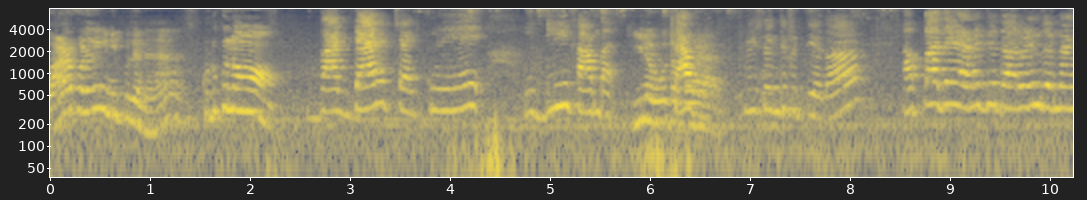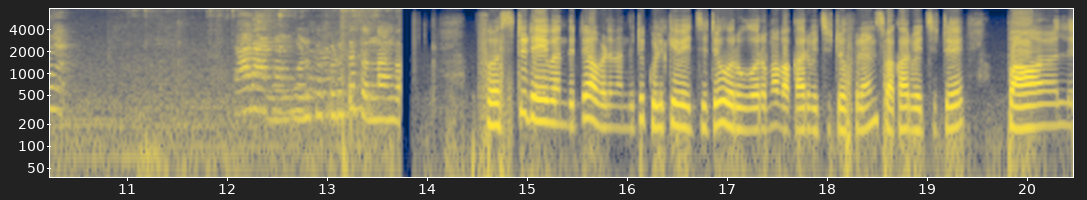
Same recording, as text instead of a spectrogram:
வாழைப்பழமே இனிப்பு தானே? குடுக்கணும். வடை சட்னி. இட்லி சாம்பார். கீழே ஊத்த போற நீ செஞ்சு கொடுத்தியாடா? அப்பா தான் எனக்கு தருவேன்னு சொன்னாங்க. உனக்கு கொடுக்க சொன்னாங்க. ஃபர்ஸ்ட் டே வந்துட்டு அவளை வந்துட்டு குளிக்க வச்சுட்டு ஒரு ஓரமாக உக்கார வச்சுட்டோம் ஃப்ரெண்ட்ஸ் உக்கார வச்சுட்டு பால்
